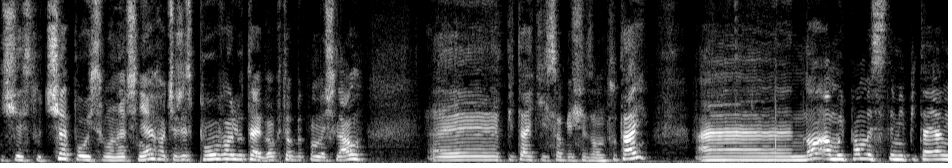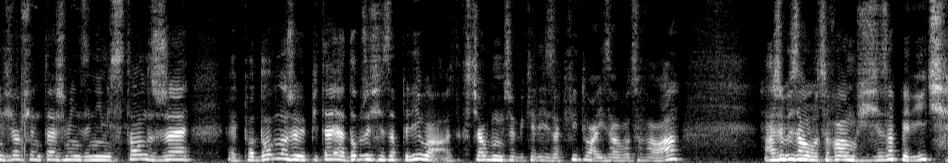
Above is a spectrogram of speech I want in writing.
Dzisiaj jest tu ciepło i słonecznie, chociaż jest połowa lutego, kto by pomyślał. Pitajki sobie siedzą tutaj. E, No, a mój pomysł z tymi pitajami wziął się też między innymi stąd, że e, podobno, żeby pitaja dobrze się zapyliła, chciałbym, żeby kiedyś zakwitła i zaowocowała, a żeby zaowocowała, musi się zapylić.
